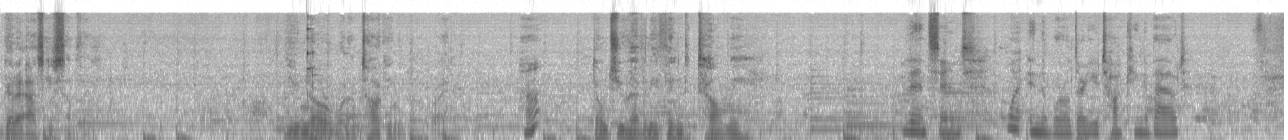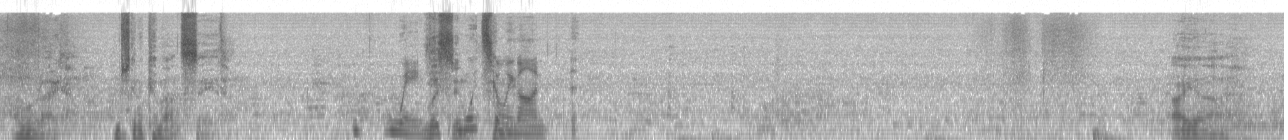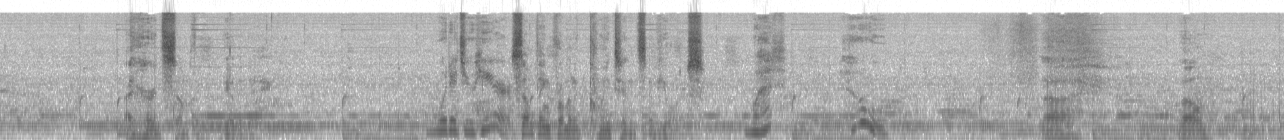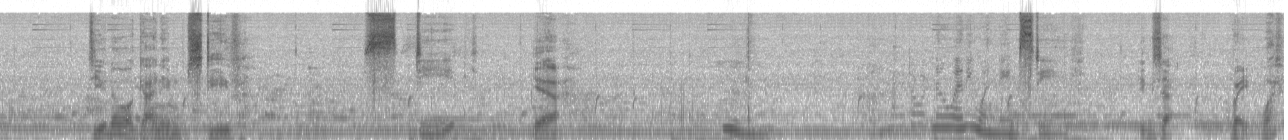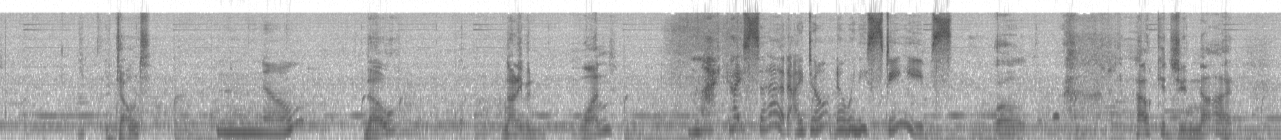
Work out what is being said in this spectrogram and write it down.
I gotta ask you something. You know what I'm talking about, right? Huh? Don't you have anything to tell me? Vincent, what in the world are you talking about? Alright. I'm just gonna come out and say it. Wait, Listen what's going me. on? I, uh... I heard something the other day. What did you hear? Something from an acquaintance of yours. What? Who? Uh... Well... Do you know a guy named Steve? Steve? Yeah. Hmm. I don't know anyone named Steve. Exact... Wait, what? Y you don't? No? No? Not even one? Like I said, I don't know any Steves. Well, how could you not?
